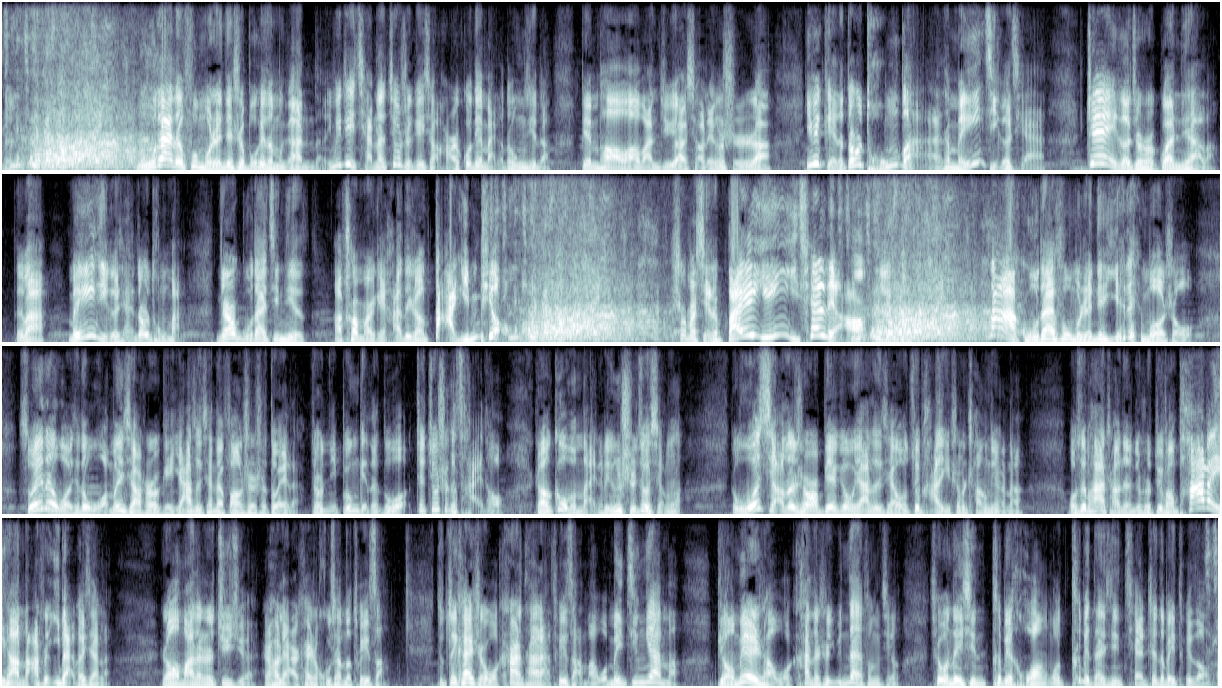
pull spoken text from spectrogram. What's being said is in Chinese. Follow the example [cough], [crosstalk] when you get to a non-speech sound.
古代的父母人家是不会这么干的，因为这钱呢就是给小孩过年买个东西的，鞭炮啊、玩具啊、小零食啊。因为给的都是铜板，他没几个钱，这个就是关键了，对吧？没几个钱都是铜板。你要是古代亲戚啊，串门给孩子一张大银票，上面写着“白银一千两”，那古代父母人家也得没收。所以呢，我觉得我们小时候给压岁钱的方式是对的，就是你不用给的多，这就是个彩头，然后够我们买个零食就行了。我小的时候，别人给我压岁钱，我最怕的一个什么场景呢？我最怕的场景就是对方啪的一下拿出一百块钱来，然后我妈在那拒绝，然后俩人开始互相的推搡。就最开始我看着他俩推搡嘛，我没经验嘛，表面上我看的是云淡风轻，其实我内心特别慌，我特别担心钱真的被推走了。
